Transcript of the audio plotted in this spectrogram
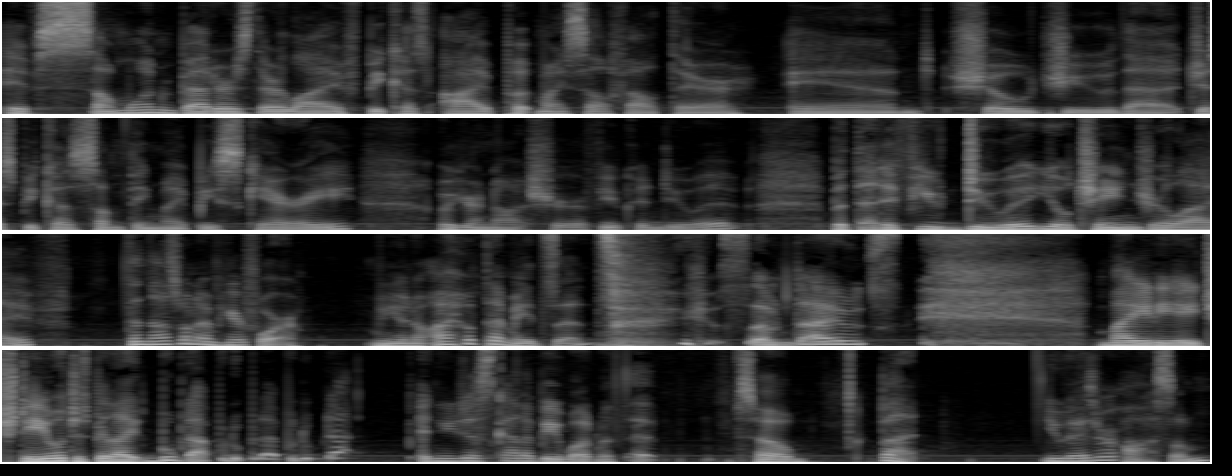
if someone betters their life because I put myself out there and showed you that just because something might be scary or you're not sure if you can do it, but that if you do it, you'll change your life, then that's what I'm here for. You know, I hope that made sense. Sometimes my ADHD will just be like, boop, da, boop, da, boop, da, and you just got to be one with it. So, but you guys are awesome.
